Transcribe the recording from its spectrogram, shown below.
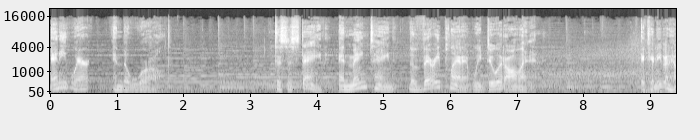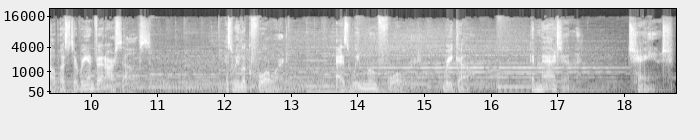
anywhere in the world. To sustain and maintain the very planet we do it all in. It can even help us to reinvent ourselves as we look forward, as we move forward. Ricoh, imagine change.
